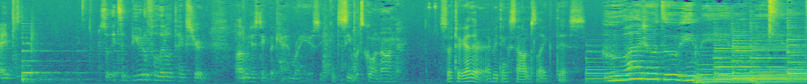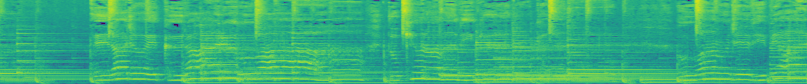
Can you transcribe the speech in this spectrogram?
right? So it's a beautiful little texture. Let me just take the camera here so you can see what's going on. So together, everything sounds like this. हुआ जो तू भी मेरा मेरा तेरा जो इकरार हुआ तो क्यों ना मैं भी कह दूं कह दूं हुआ मुझे भी प्यार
